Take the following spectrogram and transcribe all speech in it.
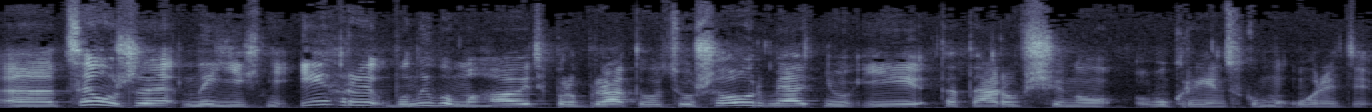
Е, Це вже не їхні ігри. Вони вимагають прибрати оцю шаурмятню і татаровщину в українському уряді.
